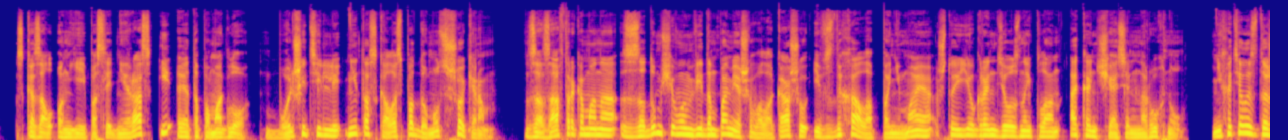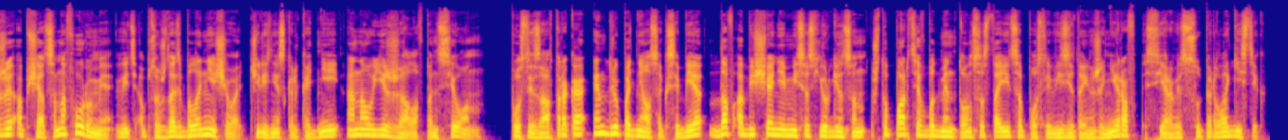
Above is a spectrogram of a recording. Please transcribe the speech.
— сказал он ей последний раз, и это помогло. Больше Тилли не таскалась по дому с шокером. За завтраком она с задумчивым видом помешивала кашу и вздыхала, понимая, что ее грандиозный план окончательно рухнул. Не хотелось даже общаться на форуме, ведь обсуждать было нечего. Через несколько дней она уезжала в пансион. После завтрака Эндрю поднялся к себе, дав обещание миссис Юргенсон, что партия в бадминтон состоится после визита инженеров сервис «Суперлогистик».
